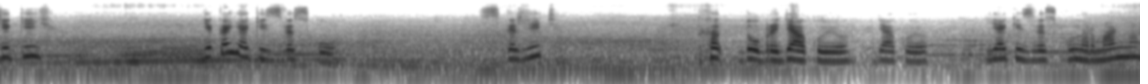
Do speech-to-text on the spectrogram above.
Який, яка якість зв'язку? Скажіть. Добре, дякую, дякую. Якість зв'язку нормальна.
